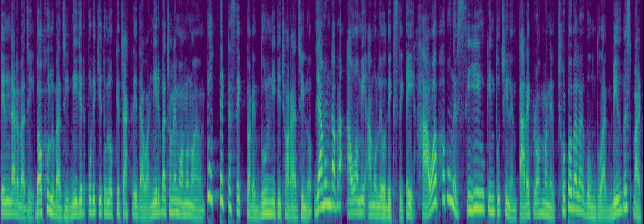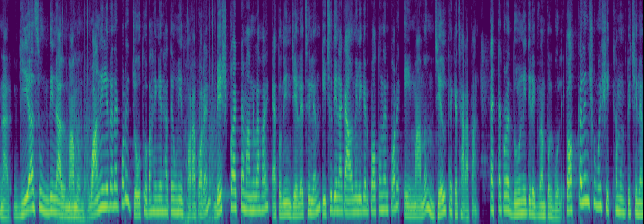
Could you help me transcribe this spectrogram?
টেন্ডারবাজি, দখলবাজি, নিজের পরিচিত লোককে চাকরি দেওয়া, নির্বাচনে মনোনয়ন, প্রত্যেকটা সেক্টরে দুর্নীতি ছড়ায় ছিল। যেমনটা আমরা আওয়ামী আমলেও দেখছি। এই হাওয়া ভবনের সিইও কিন্তু ছিলেন তারেক রহমানের ছোটবেলার বন্ধু আর business partner Giasuddin Al Mamun. One ইলেভেনের পরে যৌথ বাহিনীর হাতে উনি ধরা পড়েন। বেশ কয়েকটা মামলা হয়, এতদিন জেলে ছিলেন। কিছুদিন আগে আওয়ামী লীগের পতনের পরে এই মামুন জেল থেকে ছাড়া পান। একটা করে দুর্নীতির এক্সাম্পল বলি। তৎকালীন সময় শিক্ষামন্ত্রী ছিলেন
